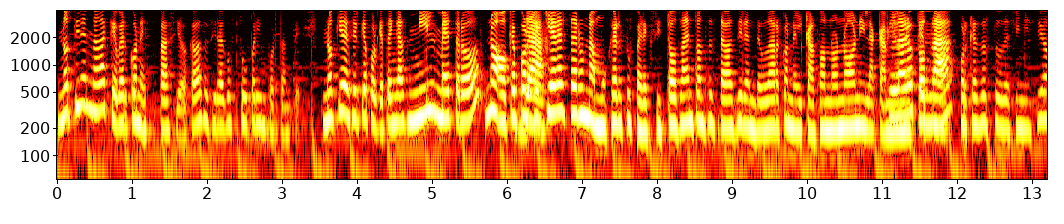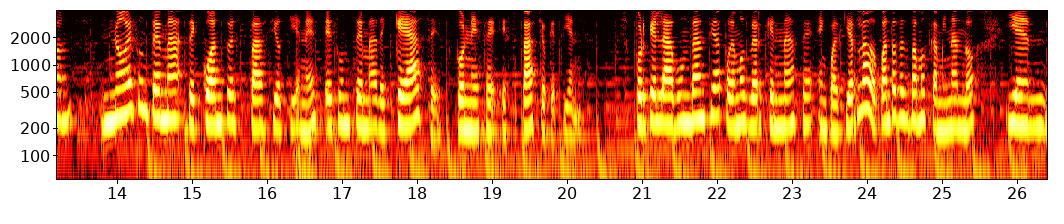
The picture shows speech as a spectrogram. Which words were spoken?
No tiene nada que ver con espacio. Acabas de decir algo súper importante. No quiere decir que porque tengas mil metros. No, o que porque Ya. quieres ser una mujer súper exitosa, entonces te vas a ir a endeudar con el caso no no ni la camionetota, Claro que no. porque esa es tu definición. No es un tema de cuánto espacio tienes, es un tema de qué haces con ese espacio que tienes. Porque la abundancia podemos ver que nace en cualquier lado. ¿Cuántas veces vamos caminando y en,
